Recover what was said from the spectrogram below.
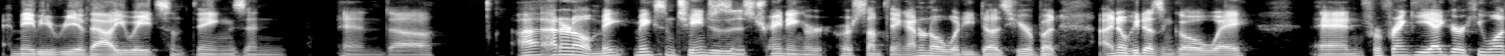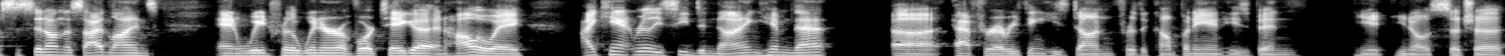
and maybe reevaluate some things and and uh, I, I, don't know make make some changes in his training or or something. I don't know what he does here, but I know he doesn't go away. And for Frankie Edgar, he wants to sit on the sidelines and wait for the winner of Ortega and Holloway. I can't really see denying him that uh, after everything he's done for the company, and he's been you, you know such a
